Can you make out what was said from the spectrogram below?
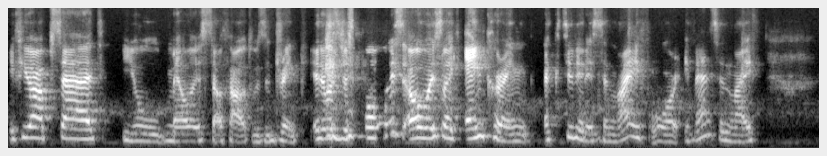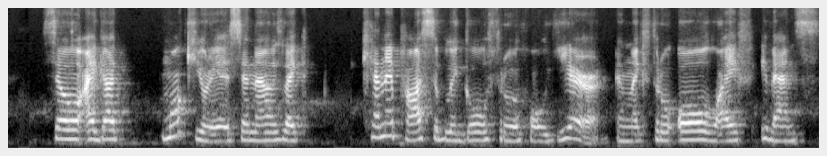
If you're upset you'll mellow yourself out with a drink. It was just always always like anchoring activities in life or events in life. So i got more curious and i was like can i possibly go through a whole year and like through all life events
